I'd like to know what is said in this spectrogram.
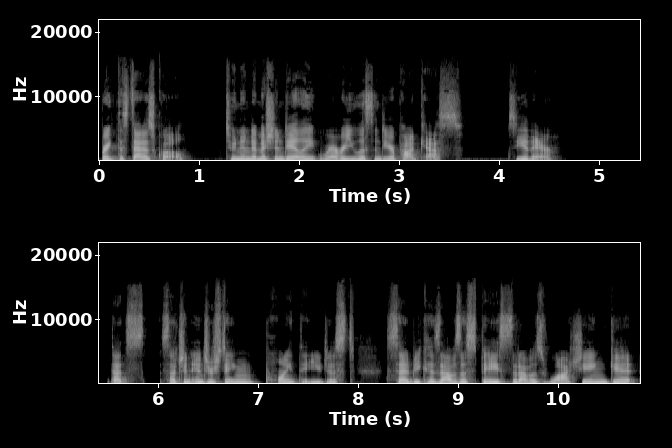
Break the status quo. Tune into Mission Daily wherever you listen to your podcasts. See you there. That's such an interesting point that you just said because that was a space that I was watching get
